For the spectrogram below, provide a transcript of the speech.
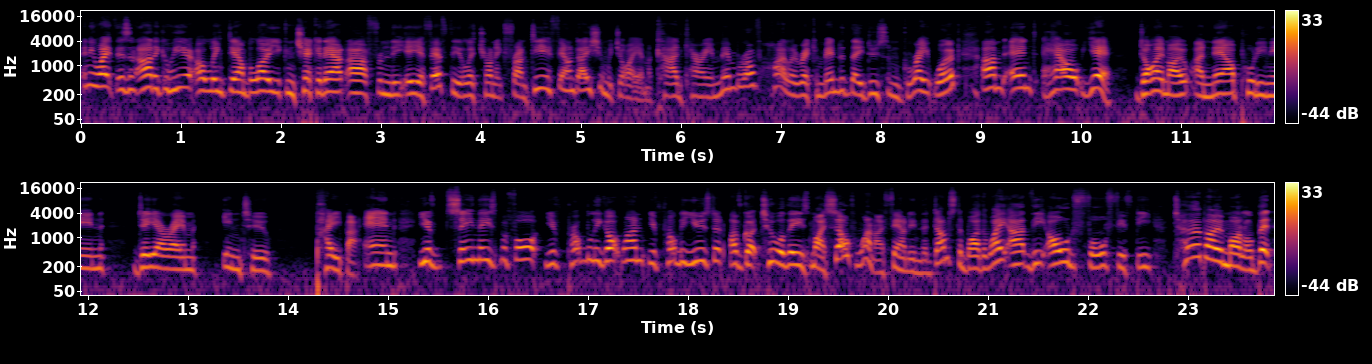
Anyway, there's an article here. I'll link down below. You can check it out uh, from the EFF, the Electronic Frontier Foundation, which I am a card carrying member of. Highly recommended. They do some great work. Um, and how, yeah, Dymo are now putting in DRM into paper. And you've seen these before. You've probably got one. You've probably used it. I've got two of these myself. One I found in the dumpster, by the way, are the old 450 turbo model. But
